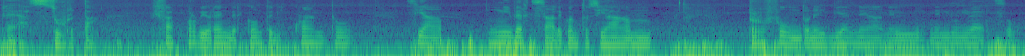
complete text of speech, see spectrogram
cioè, assurda, vi fa proprio rendere conto di quanto sia universale, quanto sia um, profondo nel DNA, nel, nell'universo,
